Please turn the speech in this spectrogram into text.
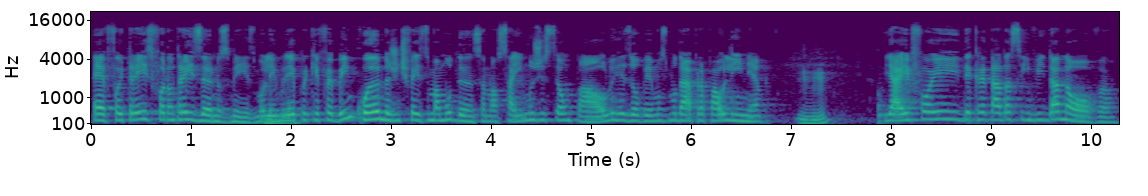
é, foi três, foram três anos mesmo. Eu lembrei porque foi bem quando a gente fez uma mudança. Nós saímos de São Paulo e resolvemos mudar para Paulínia. E aí foi decretada assim vida nova.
